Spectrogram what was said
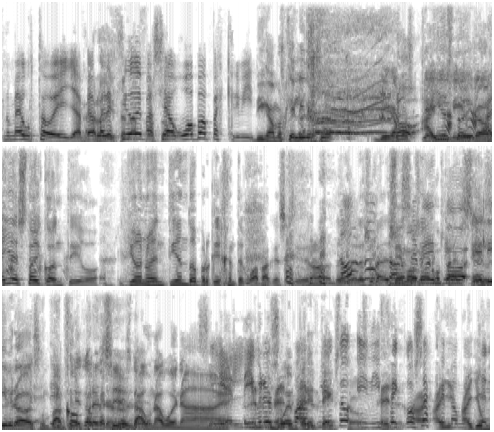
No me ha gustado ella, me Claro, ha dice parecido demasiado guapa para escribir. Digamos que el libro es digamos No, que ahí estoy, libro- ahí estoy contigo. Yo no entiendo por qué hay gente guapa que escribe. No, de No, verdad, es una- no, es de no, una- momento el libro es un panfleto, pero nos da una buena, Sí, el libro es buen un panfleto pretexto. y dice El- cosas que hay, no me hay un interesan.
